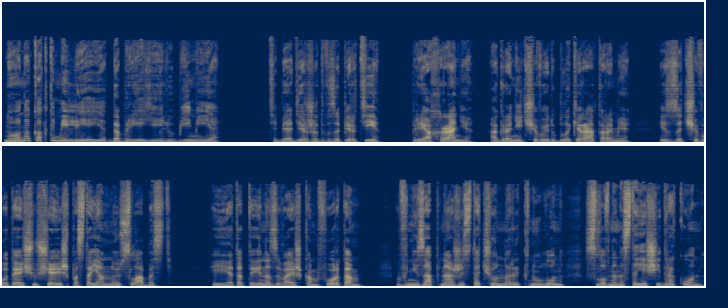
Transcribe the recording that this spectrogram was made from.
но она как-то милее, добрее и любимее. Тебя держат в заперти, при охране, ограничивают блокираторами, из-за чего ты ощущаешь постоянную слабость. И это ты называешь комфортом? Внезапно ожесточенно рыкнул он, словно настоящий дракон.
